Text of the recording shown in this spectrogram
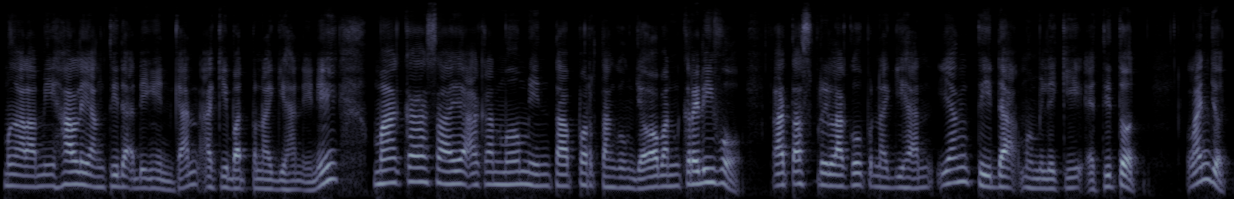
mengalami hal yang tidak diinginkan akibat penagihan ini, maka saya akan meminta pertanggungjawaban kredivo atas perilaku penagihan yang tidak memiliki attitude. Lanjut,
